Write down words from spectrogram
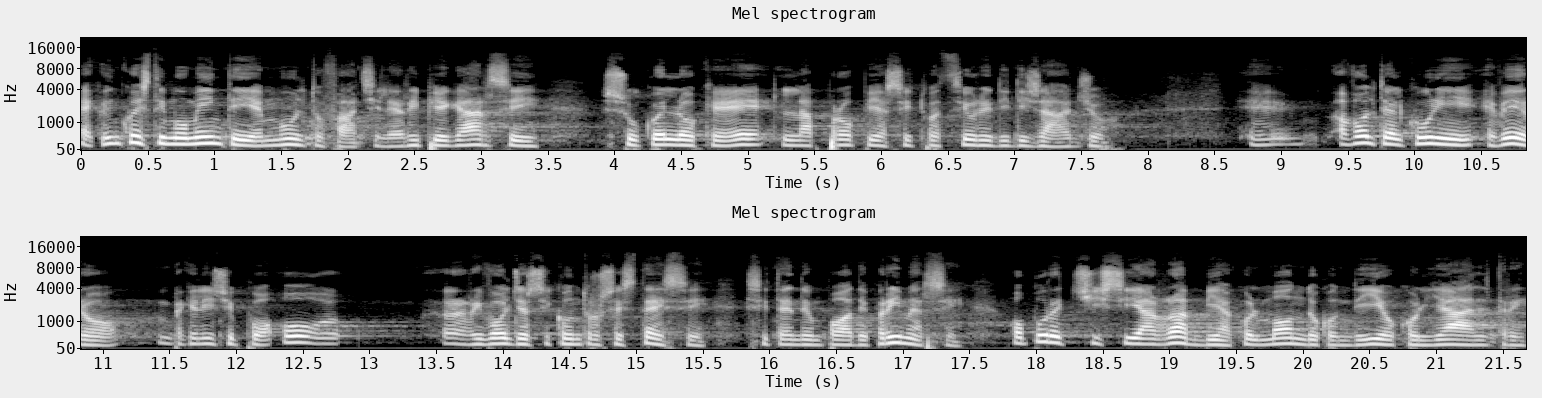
Ecco, in questi momenti è molto facile ripiegarsi su quello che è la propria situazione di disagio. E a volte alcuni, è vero, perché lì si può o rivolgersi contro se stessi, si tende un po' a deprimersi, oppure ci si arrabbia col mondo, con Dio, con gli altri,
